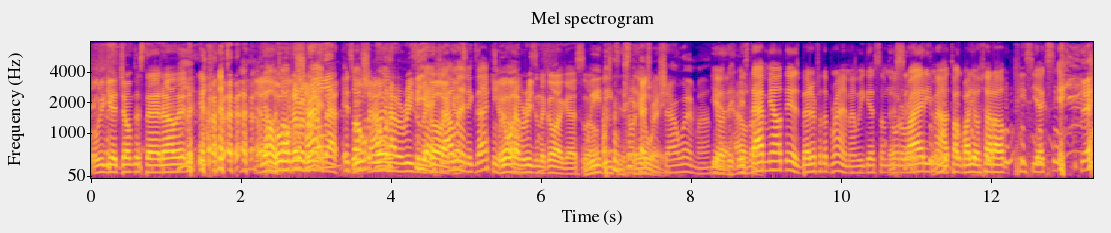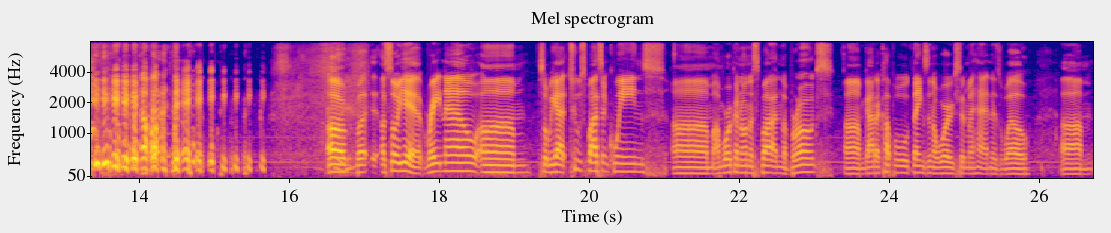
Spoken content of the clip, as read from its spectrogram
when we get jumped in Staten Island, Yo, But it's we'll off never the go that. It's We off won't- we won't have a reason to yeah, go, I Shaolin, guess. exactly. we won't have a reason to go, I guess. So. we need to You're stay catch me in away. Shaolin, man. Yo, Yeah, they, they no. stabbed me out there. It's better for the brand, man. We get some That's it. notoriety, man. I talk about yo. Shout out PCXC Um, but uh, so yeah, right now, um, so we got two spots in Queens. Um, I'm working on a spot in the Bronx. Um, got a couple things in the works in Manhattan as well. Um,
